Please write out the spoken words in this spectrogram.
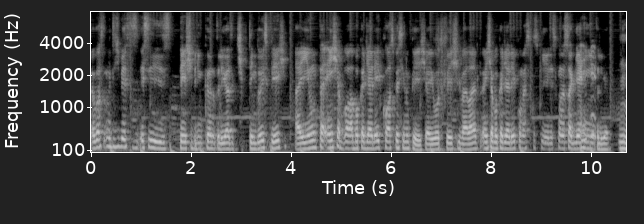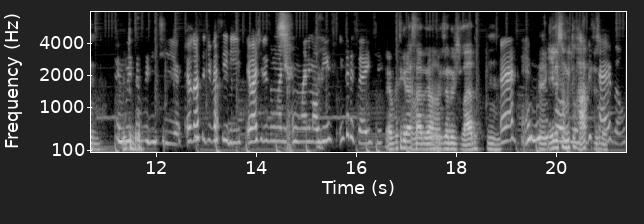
Eu gosto muito de ver esses, esses peixes brincando, tá ligado? Tipo, tem dois peixes, aí um enche a boca de areia e cospe assim no peixe. Aí o outro peixe peixe vai lá, enche a boca de areia e começa a cuspir eles. Começa a guerrinha, tá ligado? Hum. É Muito muito, bonitinho. Eu gosto de ver Siri. Eu acho eles um, ani- um animalzinho interessante. É muito engraçado, É né? Eles andam de lado. Hum. É, É muito E eles são muito rápidos, mano. observam.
